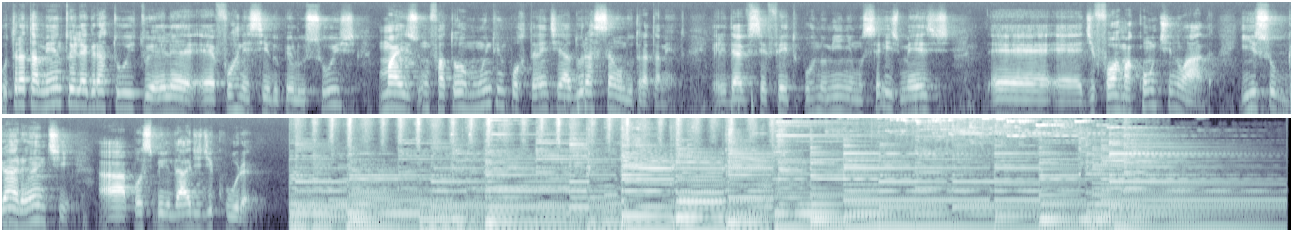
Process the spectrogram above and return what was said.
O tratamento ele é gratuito, ele é, é fornecido pelo SUS, mas um fator muito importante é a duração do tratamento. Ele deve ser feito por no mínimo seis meses é, é, de forma continuada. Isso garante a possibilidade de cura.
